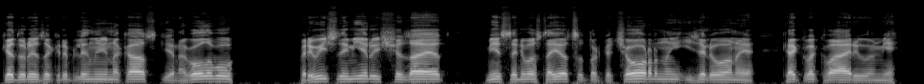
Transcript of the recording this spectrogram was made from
которые закреплены на каске, на голову, Привычный мир исчезает, вместо него остается только черное и зеленое, как в аквариуме.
